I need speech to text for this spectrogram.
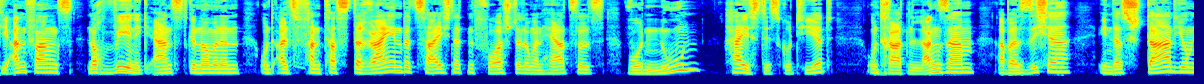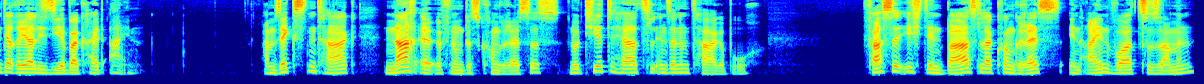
Die anfangs noch wenig ernst genommenen und als Fantastereien bezeichneten Vorstellungen Herzls wurden nun heiß diskutiert und traten langsam, aber sicher in das Stadium der Realisierbarkeit ein. Am sechsten Tag nach Eröffnung des Kongresses notierte Herzl in seinem Tagebuch Fasse ich den Basler Kongress in ein Wort zusammen,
